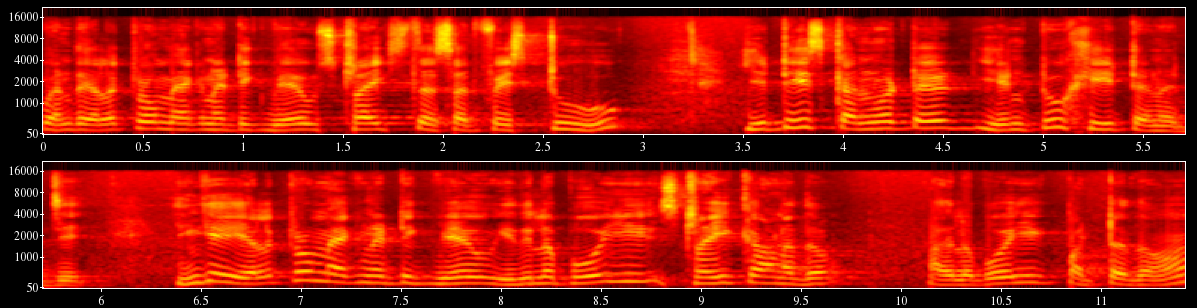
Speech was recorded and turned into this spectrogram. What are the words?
when the electromagnetic wave strikes the surface 2 it is converted into heat energy இங்கே எலக்ட்ரோமேக்னட்டிக் வேவ் இதில் போய் ஸ்ட்ரைக் ஆனதும் அதில் போய் பட்டதும்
